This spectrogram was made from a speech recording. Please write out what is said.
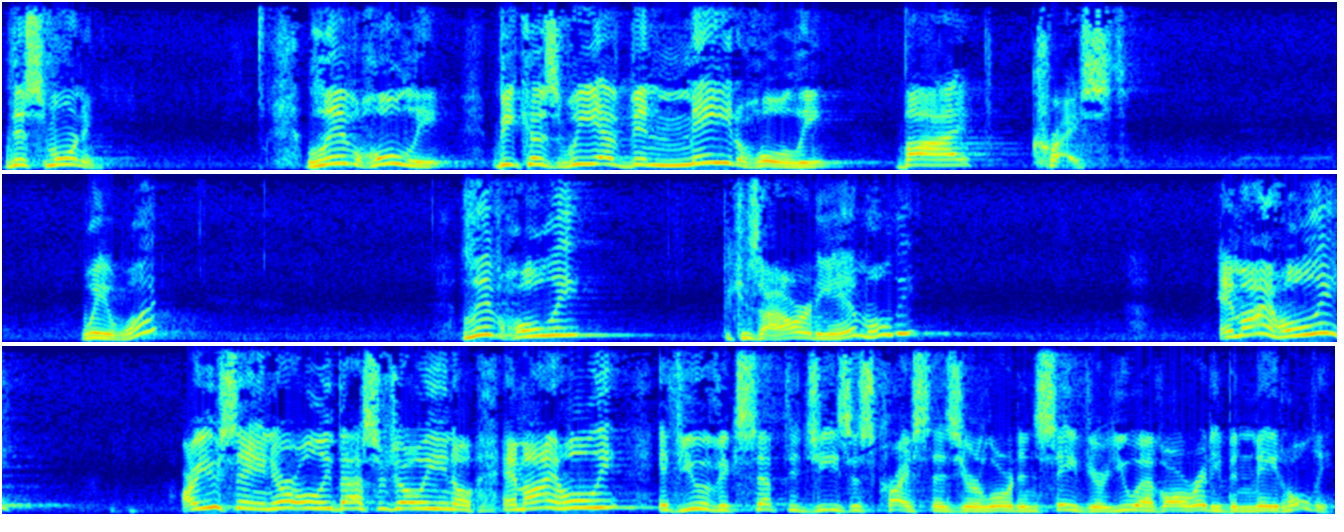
this morning. Live holy because we have been made holy by Christ. Wait, what? Live holy because I already am holy? Am I holy? Are you saying you're holy, Pastor Joey? You know, am I holy? If you have accepted Jesus Christ as your Lord and Savior, you have already been made holy.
